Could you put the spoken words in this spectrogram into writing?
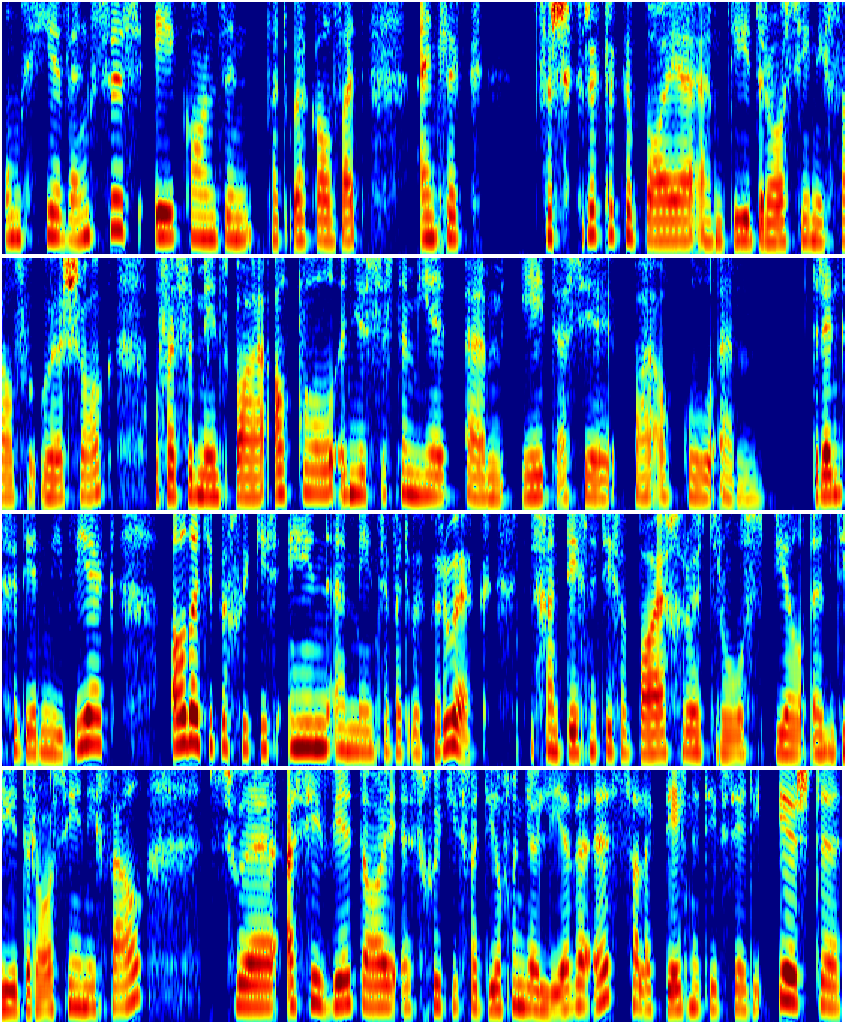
omgewing soos aircons en wat ook al wat eintlik verskriklike baie ehm um, dehydrasie in die vel veroorsaak of as 'n mens baie alkohol in jou stelsel het, ehm um, het as jy baie alkohol ehm um, drink gedurende die week, al daai tipe goedjies en um, mense wat ook rook. Dit gaan definitief 'n baie groot rol speel in dehydrasie in die vel. So as jy weet daai is goedjies wat deel van jou lewe is, sal ek definitief sê die eerste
